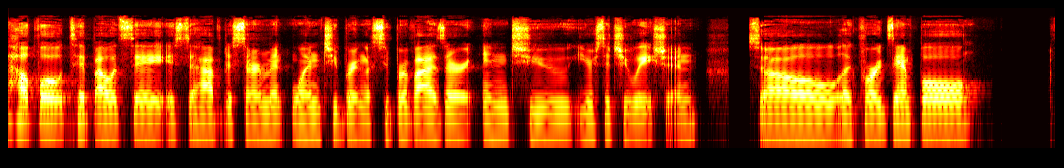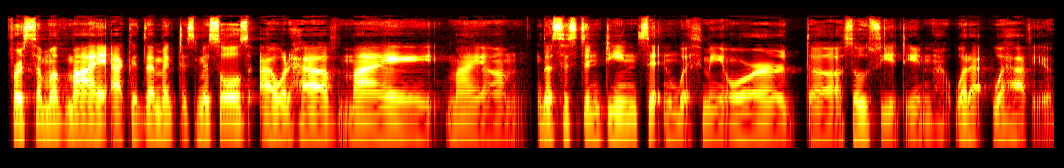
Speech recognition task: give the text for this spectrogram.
helpful tip I would say is to have discernment when to bring a supervisor into your situation. So, like for example, for some of my academic dismissals, I would have my my um the assistant dean sitting with me or the associate dean, what what have you,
